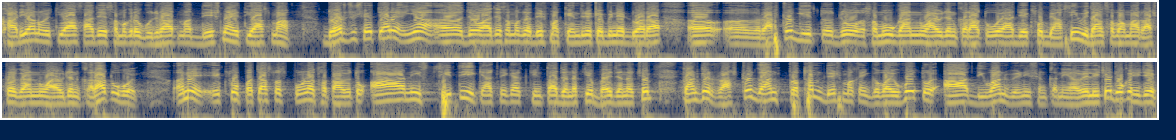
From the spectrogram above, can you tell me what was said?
ખાડિયાનો ઇતિહાસ આજે સમગ્ર ગુજરાતમાં, દેશના ઇતિહાસમાં દર્જ છે. ત્યારે અહીંયા જો આજે સમગ્ર દેશમાં કેન્દ્રીય કેબિનેટ દ્વારા રાષ્ટ્રગીત જો સમૂહ ગાનનું આયોજન કરાતું હોય, આજે એકસો બ્યાસી વિધાનસભામાં રાષ્ટ્રગાનનું આયોજન કરાતું હોય અને એકસો પચાસ વર્ષ પૂર્ણ થતા હોય, તો આની સ્થિતિ ક્યાંક ને ક્યાંક ચિંતાજનક છે, ભયજનક છે. કારણ કે રાષ્ટ્રગાન પ્રથમ દેશમાં કંઈ ગવાયું હોય, તો આ દિવાન વેણીશંકરની હવેલી છે. જો કે જે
